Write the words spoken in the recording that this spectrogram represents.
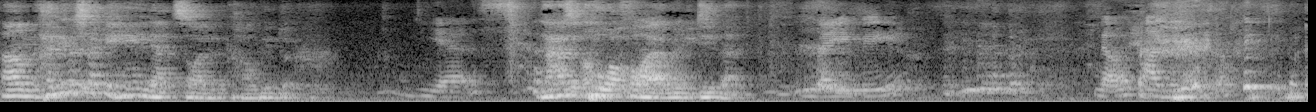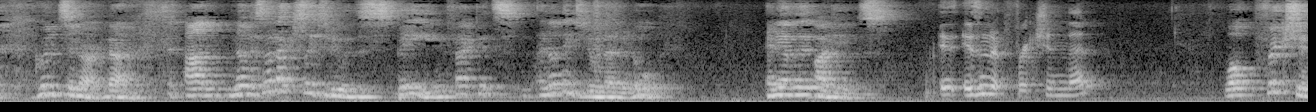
Um, have you ever stuck your hand outside of the car window? Yes, Has it caught fire when you did that? maybe. No, it hasn't. Good to know. No, um, no, it's not actually to do with the speed. In fact, it's nothing to do with that at all. Any other ideas? Isn't it friction then? Well, friction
